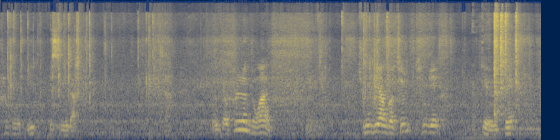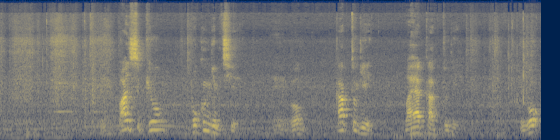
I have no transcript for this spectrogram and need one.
하고 있, 있습니다. 자, 이렇게 흐르는 동안 예, 준비한 것좀 소개할게요. 이렇게 예, 반스표 볶음김치, 예, 그리고 깍두기, 마약 깍두기, 그리고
